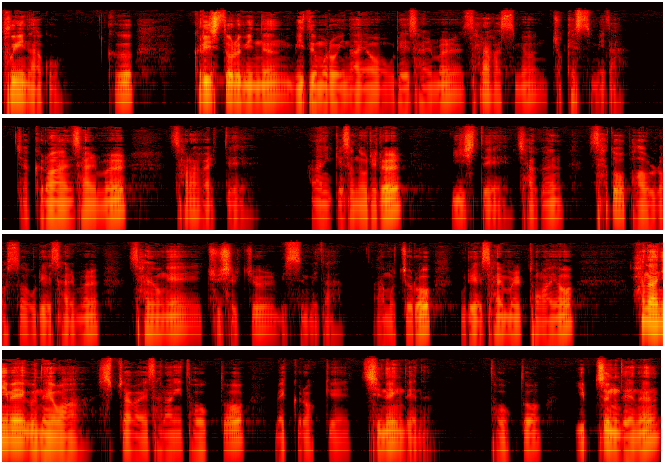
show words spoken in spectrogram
부인하고 그 그리스도를 믿는 믿음으로 인하여 우리의 삶을 살아갔으면 좋겠습니다. 자, 그러한 삶을 살아갈 때 하나님께서는 우리를 이 시대의 작은 사도 바울로서 우리의 삶을 사용해 주실 줄 믿습니다. 아무쪼록 우리의 삶을 통하여 하나님의 은혜와 십자가의 사랑이 더욱더 매끄럽게 진행되는 더욱더 입증되는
